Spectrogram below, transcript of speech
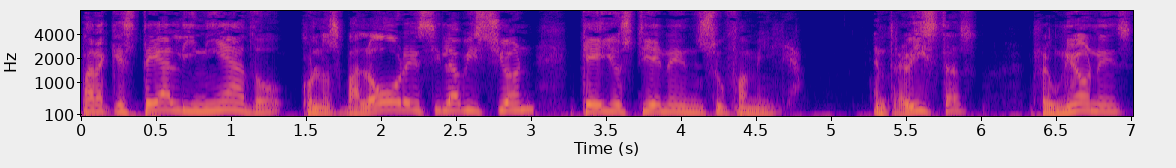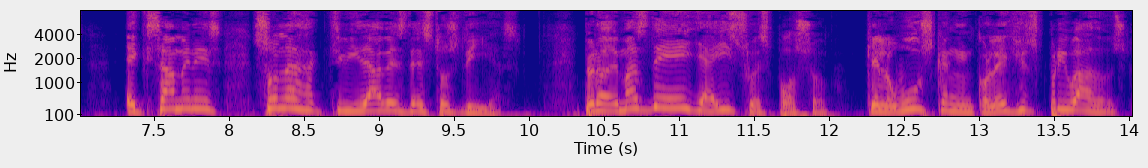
para que esté alineado con los valores y la visión que ellos tienen en su familia. Entrevistas, reuniones, exámenes son las actividades de estos días. Pero además de ella y su esposo, que lo buscan en colegios privados,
